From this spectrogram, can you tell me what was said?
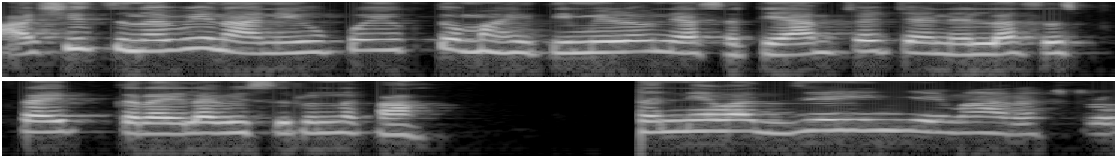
अशीच नवीन आणि उपयुक्त माहिती मिळवण्यासाठी आमच्या चॅनेलला सबस्क्राईब करायला विसरू नका. धन्यवाद. जय हिंद जय महाराष्ट्र.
